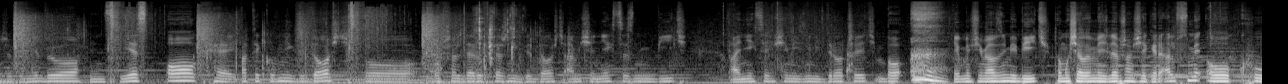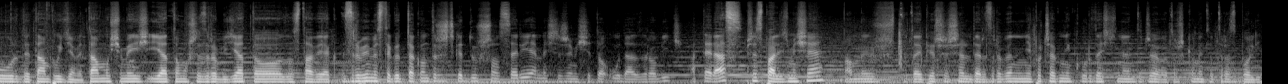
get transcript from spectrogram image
żeby nie było, więc jest okej. Patyków nigdy dość, bo, bo shelderów też nigdy dość, a mi się nie chce z nimi bić, a nie chce się mi z nimi droczyć, bo jakbym się miał z nimi bić, to musiałbym mieć lepszą siekierę, ale w sumie, o kurde, tam pójdziemy, tam musimy iść i ja to muszę zrobić, ja to zostawię, jak zrobimy z tego taką troszeczkę dłuższą serię, myślę, że mi się to uda zrobić, a teraz przespaliśmy się, mamy już tutaj pierwszy shelter zrobiony, niepotrzebnie kurde ścinałem to drzewo, troszkę mnie to teraz boli.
